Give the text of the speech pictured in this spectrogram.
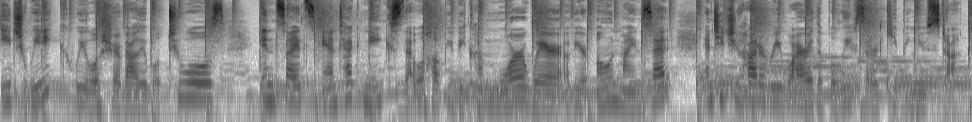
Each week, we will share valuable tools, insights, and techniques that will help you become more aware of your own mindset and teach you how to rewire the beliefs that are keeping you stuck.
